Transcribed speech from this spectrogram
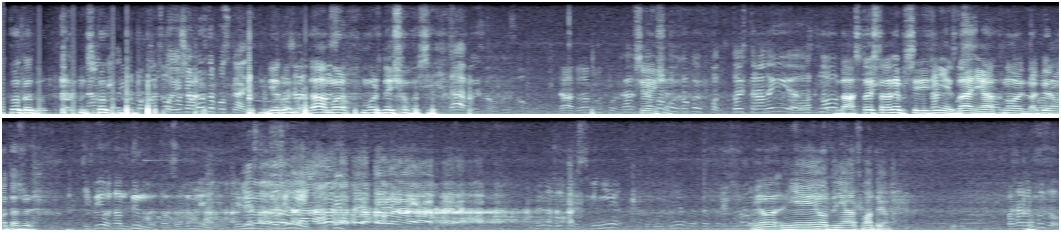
Сколько групп? Сколько групп? Пошло, еще можно пускать? Две группы? Да, мо- можно еще выселить. Да, вызвал, вызвал. Да, туда группа. Какой, еще. какой стороны э, окно? Да, с той стороны посередине здания окно на первом этаже. Тебе вот там дымно, там задымление. Тебе надо звенеть. ты- Тебе надо идти в звене, чтобы в звене надо Мину- Не, осматриваем. Пожарный вызов?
